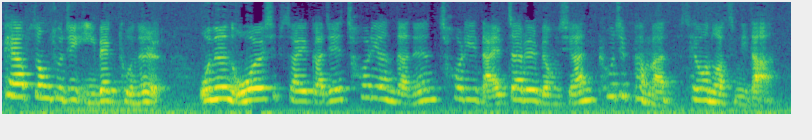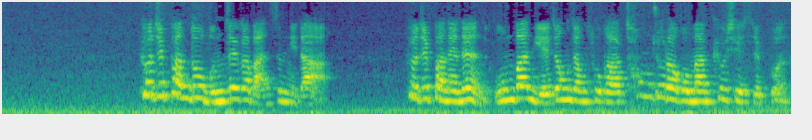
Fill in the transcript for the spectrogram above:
폐합성 수지 200톤을 오는 5월 14일까지 처리한다는 처리 날짜를 명시한 표지판만 세워놓았습니다. 표지판도 문제가 많습니다. 표지판에는 운반 예정 장소가 청주라고만 표시했을 뿐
